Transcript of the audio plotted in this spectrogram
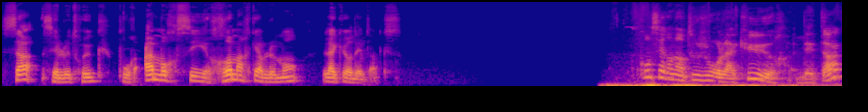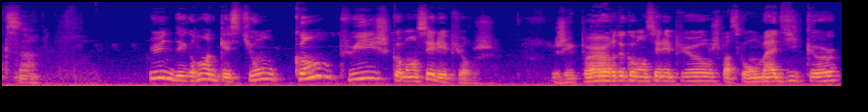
Ça, c'est le truc pour amorcer remarquablement la cure détox. Concernant toujours la cure détox, une des grandes questions, quand puis-je commencer les purges? J'ai peur de commencer les purges parce qu'on m'a dit que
